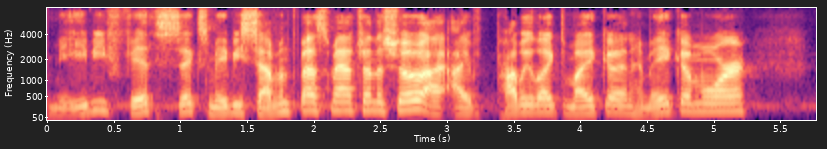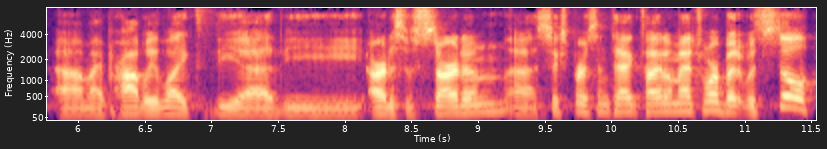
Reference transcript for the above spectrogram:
maybe fifth, sixth, maybe seventh best match on the show. I, I probably liked Maika and Himeka more. Um, I probably liked the uh, the Artist of Stardom uh, six person tag title match more, but it was still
